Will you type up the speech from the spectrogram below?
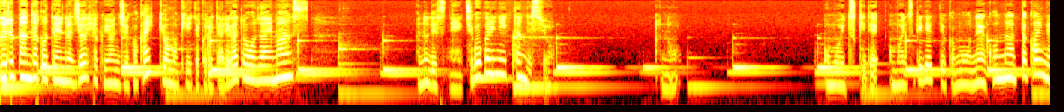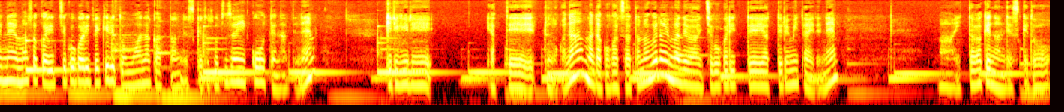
ドルパンダ御殿ラジオ145回今日も聞いてくれてありがとうございます。あのですねいちご狩りに行ったんですよ。あの思いつきで。思いつきでっていうかもうねこんなあったかいんでねまさかいちご狩りできると思わなかったんですけど突然行こうってなってねギリギリやってるのかな。まだ5月頭ぐらいまではいちご狩りってやってるみたいでね。まあ行ったわけなんですけど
